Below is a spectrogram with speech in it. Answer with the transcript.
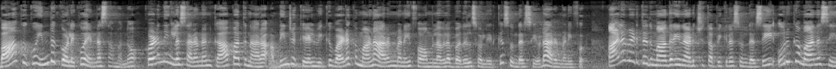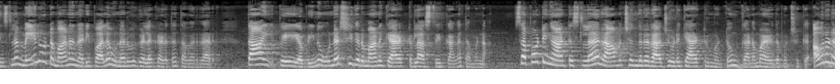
பாக்குக்கும் இந்த கொலைக்கும் என்ன சம்பந்தம்? குழந்தைங்கள சரவணன் காப்பாத்தினாரா அப்படின்ற கேள்விக்கு வழக்கமான அரண்மனை ஃபார்முலாவில் பதில் சொல்லியிருக்கு சுந்தர்சியோட அரண்மனை ஃபோர் அளவெடுத்தது மாதிரி நடிச்சு தப்பிக்கிற சுந்தர்சி உருக்கமான சீன்ஸ்ல மேலோட்டமான நடிப்பால உணர்வுகளை கடத்த தவறுறாரு தாய் பேய் அப்படின்னு உணர்ச்சிகரமான கேரக்டர்ல அசத்திருக்காங்க தமன்னா. சப்போர்ட்டிங் ஆர்டிஸ்ட்ல ராமச்சந்திர ராஜுவோட கேரக்டர் மட்டும் கனமா எழுதப்பட்டிருக்கு. அவரோட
